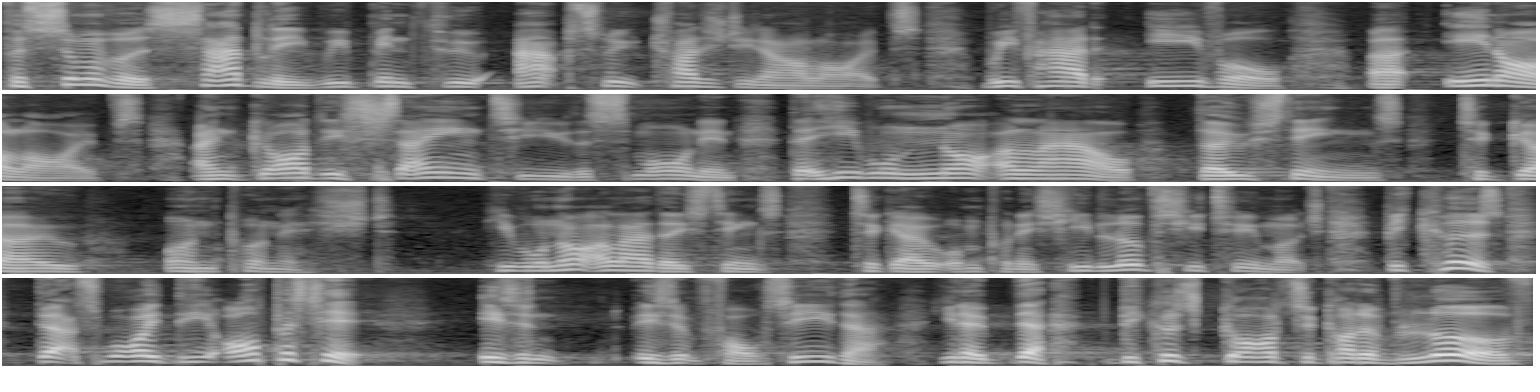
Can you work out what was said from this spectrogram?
for some of us, sadly, we've been through absolute tragedy in our lives. We've had evil uh, in our lives. And God is saying to you this morning that He will not allow those things to go unpunished. He will not allow those things to go unpunished. He loves you too much because that's why the opposite isn't isn't false either. You know, because God's a God of love,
